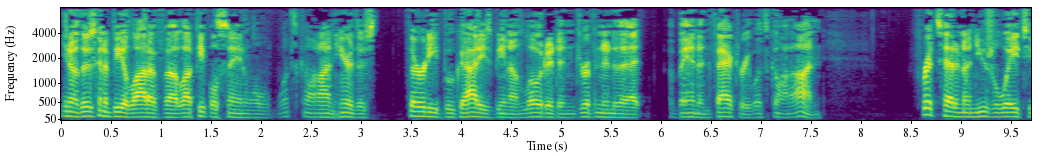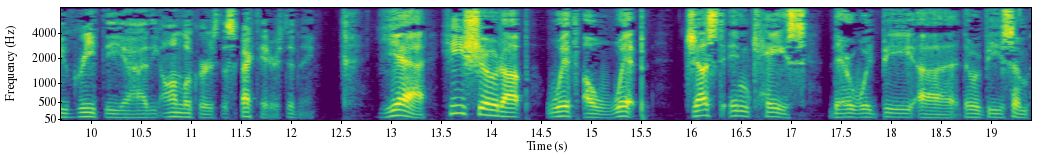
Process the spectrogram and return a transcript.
you know, there's going to be a lot of, a lot of people saying, well, what's going on here? There's 30 Bugattis being unloaded and driven into that abandoned factory. What's going on? Fritz had an unusual way to greet the, uh, the onlookers, the spectators, didn't he? Yeah, he showed up with a whip just in case there would be uh there would be some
